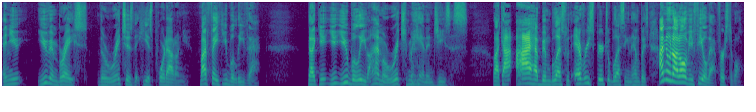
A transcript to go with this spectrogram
and you, you've embraced the riches that He has poured out on you. By faith, you believe that. Like you, you, you believe, I am a rich man in Jesus. Like I, I have been blessed with every spiritual blessing in the heavenly place. I know not all of you feel that, first of all.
